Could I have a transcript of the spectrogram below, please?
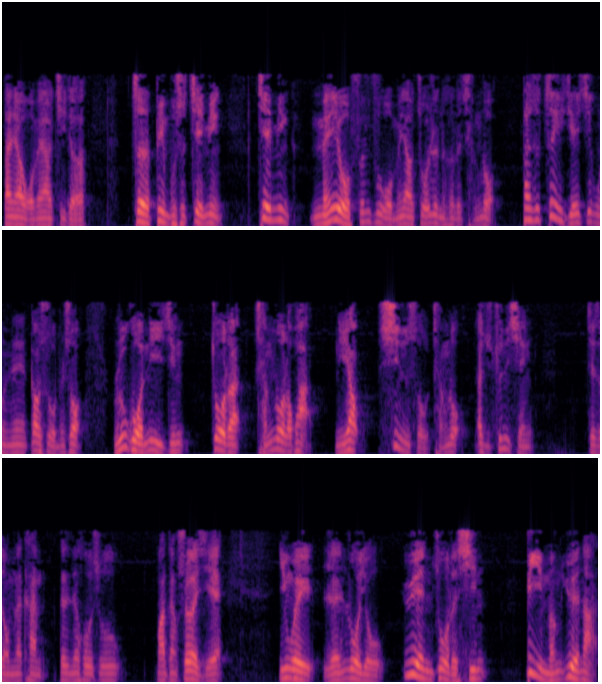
但要我们要记得，这并不是诫命，诫命。没有吩咐我们要做任何的承诺，但是这一节经文呢，告诉我们说，如果你已经做了承诺的话，你要信守承诺，要去遵行。接着我们来看《跟人后书》八章十二节，因为人若有愿做的心，闭门悦纳，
